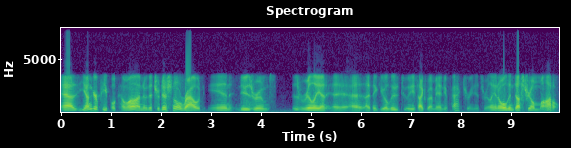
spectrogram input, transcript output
as younger people come on, the traditional route in newsrooms is really, a, a, a, I think you alluded to when you talked about manufacturing. It's really an old industrial model,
